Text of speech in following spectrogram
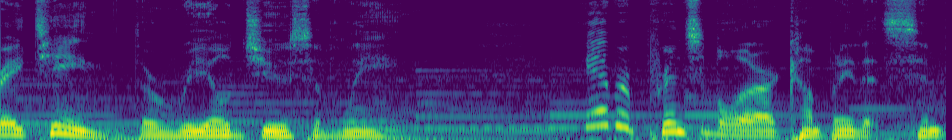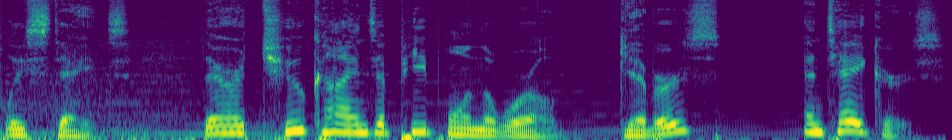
18 The Real Juice of Lean. We have a principle at our company that simply states there are two kinds of people in the world givers and takers.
